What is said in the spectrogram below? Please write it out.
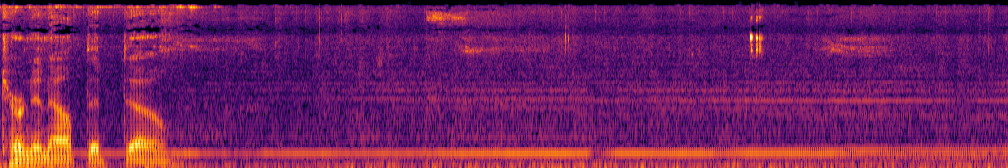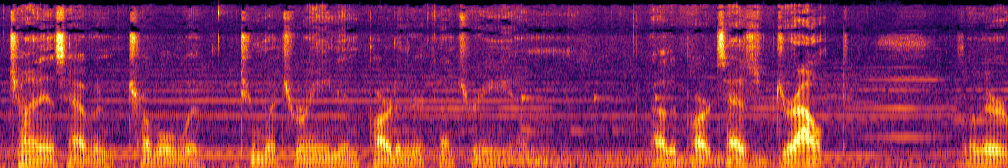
Turning out that uh, China is having trouble with too much rain in part of their country, and other parts has drought, so their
